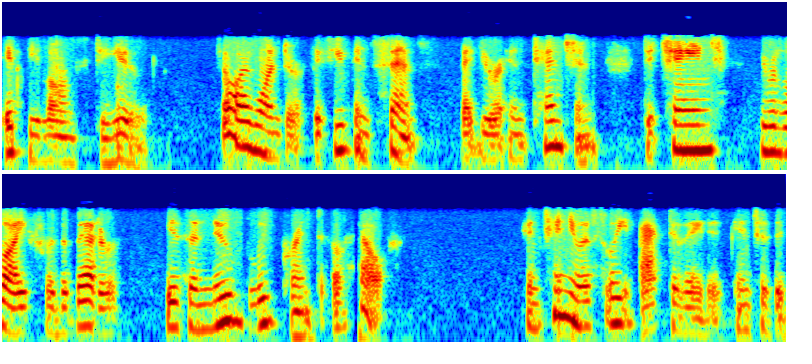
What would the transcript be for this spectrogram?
It belongs to you. So I wonder if you can sense that your intention to change your life for the better is a new blueprint of health continuously activated into the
